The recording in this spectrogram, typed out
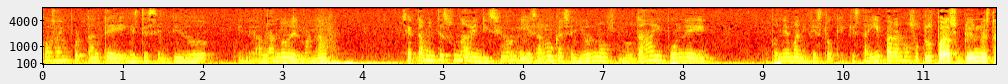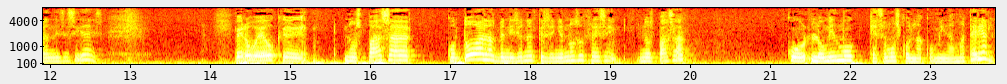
cosa importante en este sentido, eh, hablando del maná. Ciertamente es una bendición y es algo que el Señor nos, nos da y pone, pone manifiesto que, que está ahí para nosotros para suplir nuestras necesidades. Pero veo que nos pasa con todas las bendiciones que el Señor nos ofrece, nos pasa lo mismo que hacemos con la comida material.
